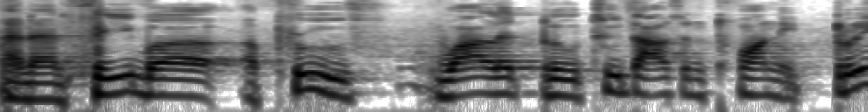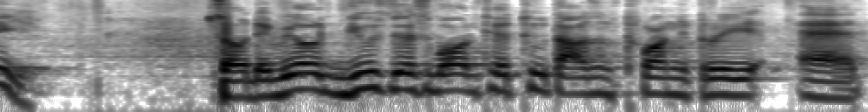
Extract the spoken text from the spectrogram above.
And then FIBA approved wallet through 2023 so they will use this ball until 2023 at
